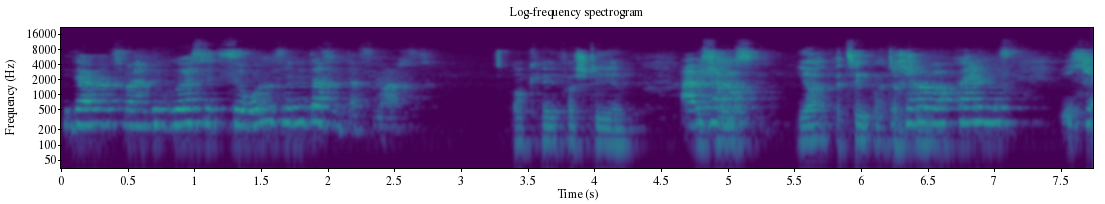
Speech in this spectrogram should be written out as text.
Die sagen dann zum Beispiel, du gehörst jetzt zu uns, wenn du das und das machst. Okay, verstehe. Aber Das ich habe heißt, ja, erzähl weiter. ich habe aber auch keine Lust, ich,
